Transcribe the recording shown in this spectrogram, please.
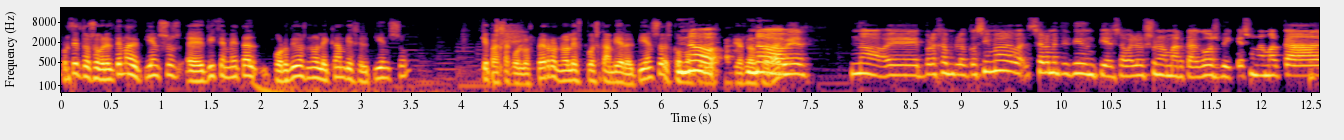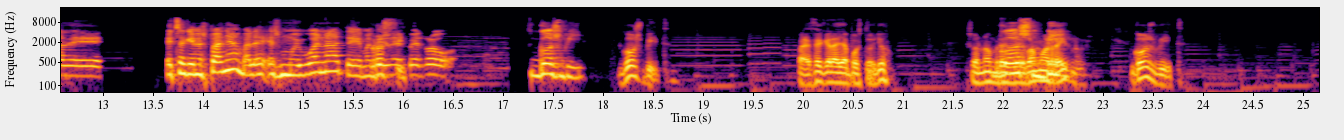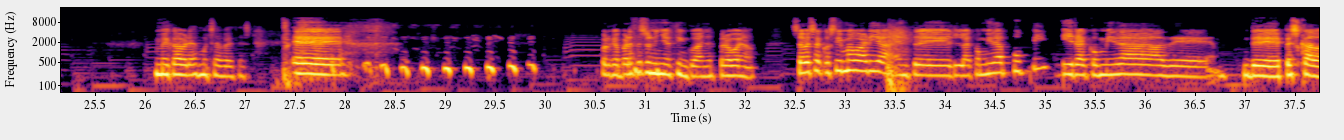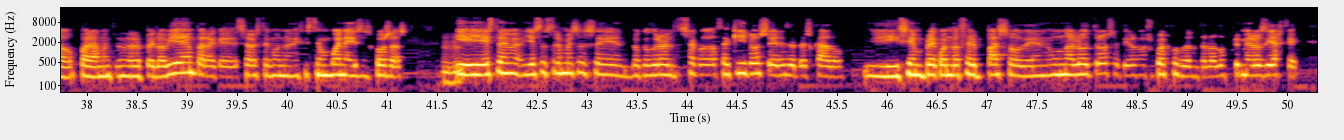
Por cierto, sobre el tema de piensos, eh, dice Metal, por Dios, no le cambies el pienso. ¿Qué pasa con los perros? ¿No les puedes cambiar el pienso? Es como que No, les cambias los no, a ver. No, eh, por ejemplo, Cosima solamente tiene un pienso, ¿vale? Es una marca Gosby, que es una marca de hecha aquí en España, ¿vale? Es muy buena, te mantiene Crossfit. el perro Gosby. Ghostbit. Parece que la haya puesto yo. Son nombres de vamos a reírnos. Ghostbit. Me cabreas muchas veces. Eh, porque pareces un niño de 5 años, pero bueno. ¿Sabes? A Cosima varía entre la comida puppy y la comida de, de pescado para mantener el pelo bien, para que, ¿sabes? Tenga una digestión buena y esas cosas. Ujú. Y, este, y estos tres meses, eh, lo que dura el saco de 12 kilos, eres de pescado. Y siempre cuando hace el paso de uno al otro, se tira unos cuescos durante los dos primeros días que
